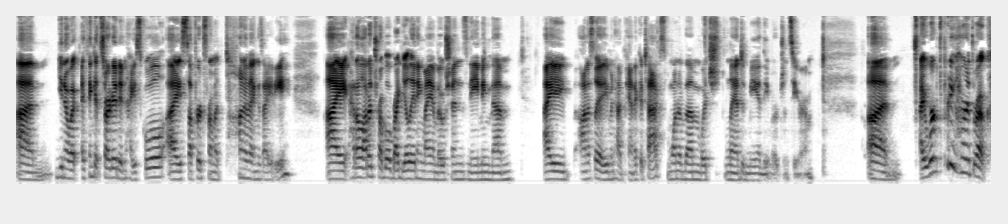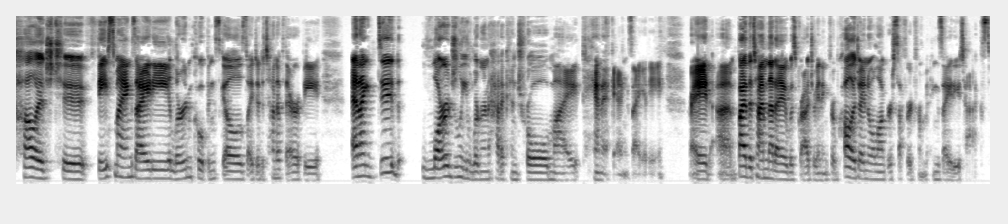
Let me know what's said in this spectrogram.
Um, you know, I think it started in high school. I suffered from a ton of anxiety. I had a lot of trouble regulating my emotions, naming them. I honestly, I even had panic attacks, one of them which landed me in the emergency room. Um, I worked pretty hard throughout college to face my anxiety, learn coping skills. I did a ton of therapy, and I did largely learn how to control my panic anxiety, right? Um, by the time that I was graduating from college, I no longer suffered from anxiety attacks.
